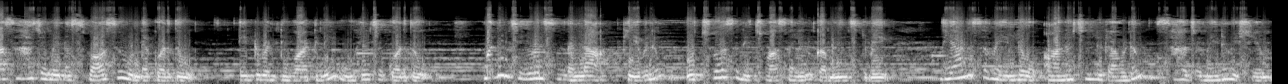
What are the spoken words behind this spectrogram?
అసహజమైన శ్వాస ఉండకూడదు. ఎటువంటి వాటిని ఊహించకూడదు. మనం చేయవలసిందల్లా కేవలం ఉచ్ఛ్వాస నిశ్వాసాలను గమనించడమే. ధ్యాన సమయంలో ఆలోచనలు రావడం సహజమైన విషయం.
